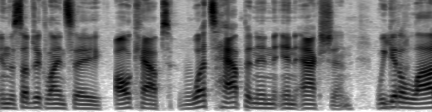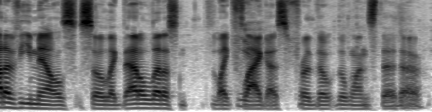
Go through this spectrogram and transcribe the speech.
In the subject line, say all caps. What's happening in action? We get a lot of emails, so like that'll let us like flag Yeah. us for the the ones that uh, we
